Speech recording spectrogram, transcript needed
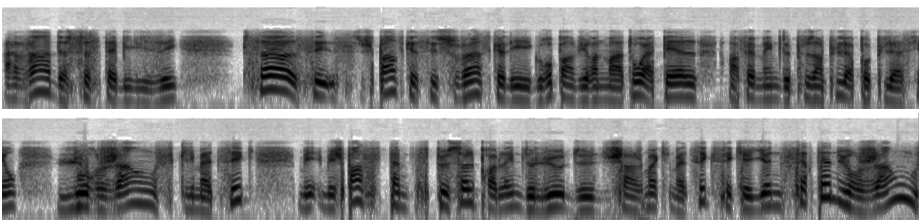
avant de se stabiliser. Puis ça, je pense que c'est souvent ce que les groupes environnementaux appellent, en fait même de plus en plus la population, l'urgence climatique. Mais, je pense que c'est un petit peu ça le problème du changement climatique, c'est qu'il y a une certaine urgence,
